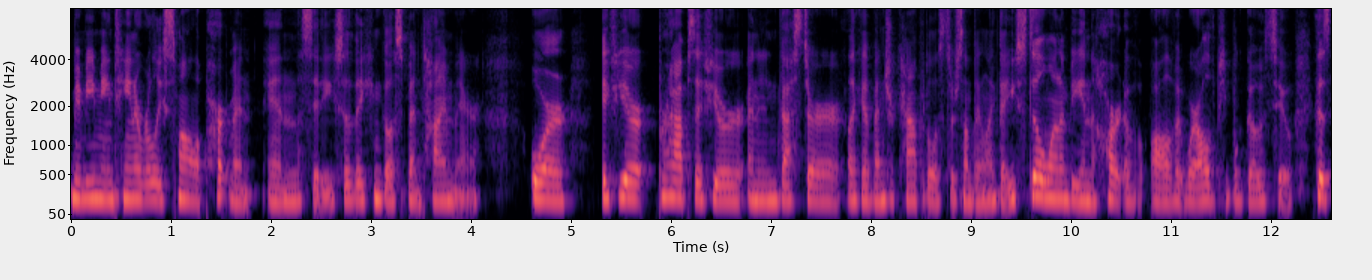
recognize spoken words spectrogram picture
maybe maintain a really small apartment in the city so they can go spend time there. Or if you're perhaps if you're an investor like a venture capitalist or something like that you still want to be in the heart of all of it where all the people go to because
